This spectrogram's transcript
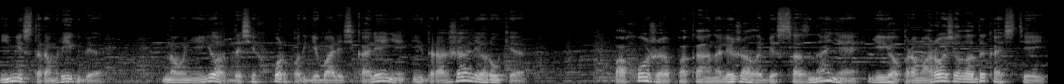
и мистером Ригби но у нее до сих пор подгибались колени и дрожали руки. Похоже, пока она лежала без сознания, ее проморозило до костей.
